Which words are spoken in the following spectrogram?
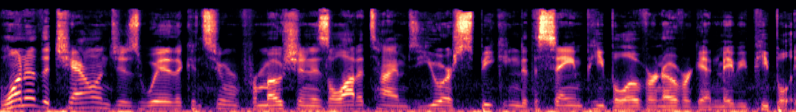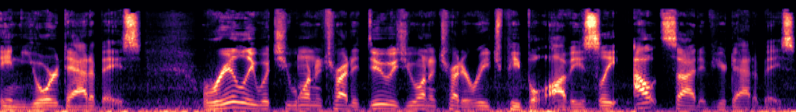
one of the challenges with a consumer promotion is a lot of times you are speaking to the same people over and over again, maybe people in your database. Really, what you want to try to do is you want to try to reach people, obviously, outside of your database.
